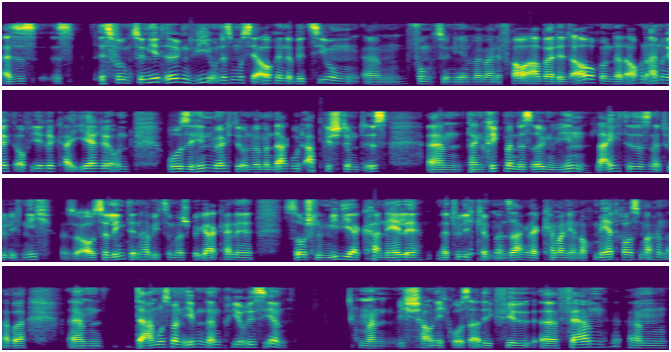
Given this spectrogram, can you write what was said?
Also es, es, es funktioniert irgendwie und es muss ja auch in der Beziehung ähm, funktionieren, weil meine Frau arbeitet auch und hat auch ein Anrecht auf ihre Karriere und wo sie hin möchte. Und wenn man da gut abgestimmt ist, ähm, dann kriegt man das irgendwie hin. Leicht ist es natürlich nicht. Also außer LinkedIn habe ich zum Beispiel gar keine Social-Media-Kanäle. Natürlich könnte man sagen, da kann man ja noch mehr draus machen, aber ähm, da muss man eben dann priorisieren. Man, ich schaue nicht großartig viel äh, fern. Ähm,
